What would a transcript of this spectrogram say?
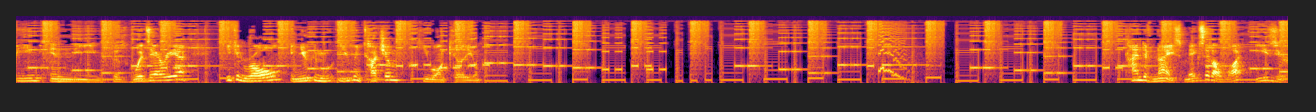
Being in the this woods area, he can roll and you can you can touch him, he won't kill you. Kind of nice, makes it a lot easier.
